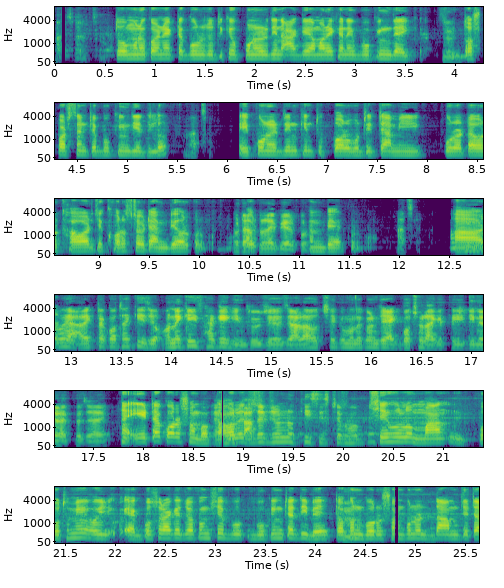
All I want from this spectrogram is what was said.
আচ্ছা আচ্ছা। তো মনে করেন একটা গরু যদি কেউ পনেরো দিন আগে আমার এখানে বুকিং দেয় দশ পার্সেন্টে বুকিং দিয়ে দিল আচ্ছা। এই পনেরো দিন কিন্তু পরবর্তীতে আমি পুরোটা ওর খাওয়ার যে খরচটা ওটা আমি ব্যবহার করব। আমি বেয়ার করব। আচ্ছা। আর ভাই আরেকটা কথা কি যে অনেকেই থাকে কিন্তু যে যারা হচ্ছে কি মনে করেন যে এক বছর আগে থেকে কিনে রাখতে চায়। হ্যাঁ এটা করা সম্ভব। তাহলে তাদের জন্য কি সিস্টেম হবে? সে হলো মান প্রথমে ওই এক বছর আগে যখন সে বুকিংটা দিবে তখন গরুর সম্পূর্ণ দাম যেটা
